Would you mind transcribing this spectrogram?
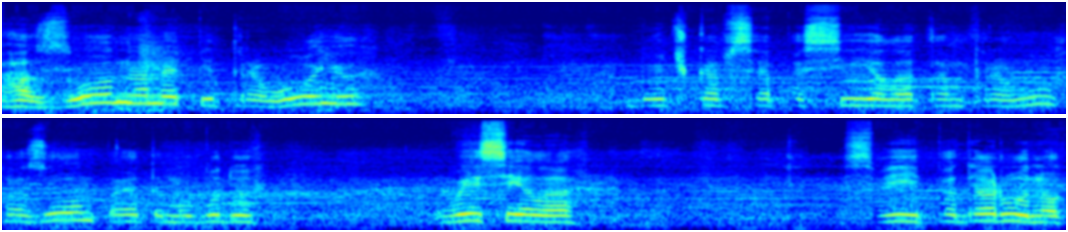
газонами, під травою. Дочка все посіяла там траву, газон, поэтому буду висіяла свій подарунок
